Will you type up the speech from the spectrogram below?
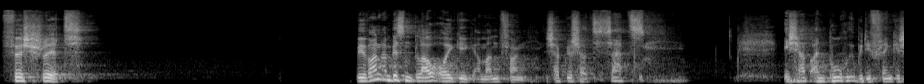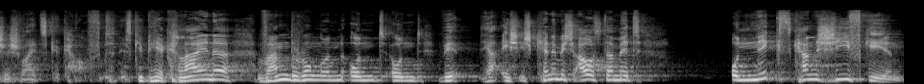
für Schritt. Wir waren ein bisschen blauäugig am Anfang. Ich habe gesagt, Satz, ich habe ein Buch über die fränkische Schweiz gekauft. Es gibt hier kleine Wanderungen und, und wir, ja, ich, ich kenne mich aus damit und nichts kann schiefgehen.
